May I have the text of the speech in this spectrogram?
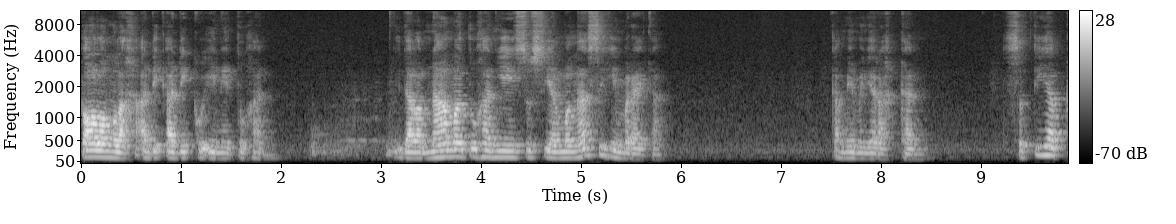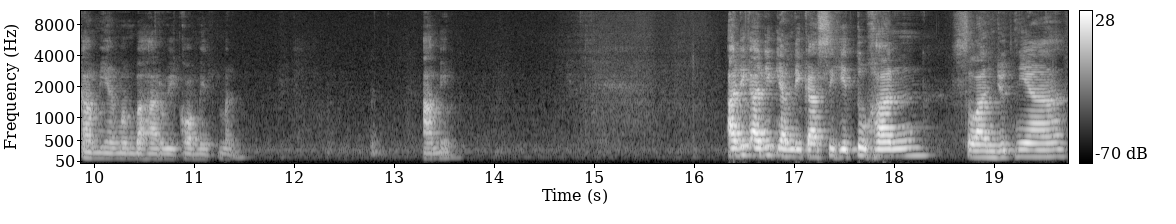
Tolonglah adik-adikku ini Tuhan. Di dalam nama Tuhan Yesus yang mengasihi mereka, kami menyerahkan setiap kami yang membaharui komitmen. Amin. Adik-adik yang dikasihi Tuhan, selanjutnya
